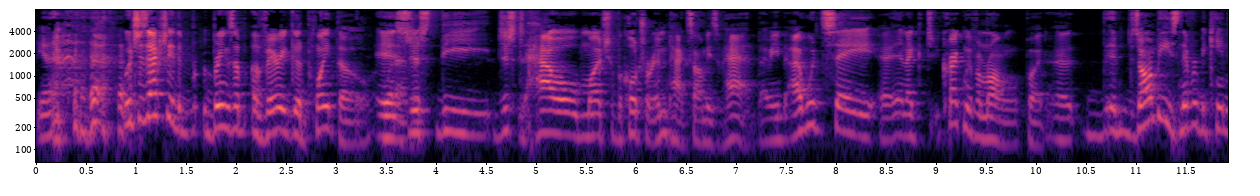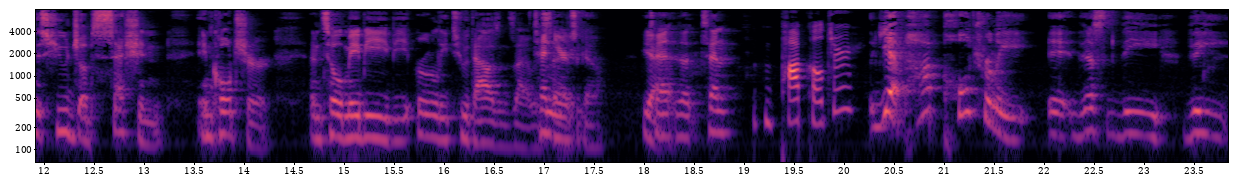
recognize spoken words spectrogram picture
You know, Which is actually the, brings up a very good point, though, is just the just how much of a cultural impact zombies have had. I mean, I would say, and I, correct me if I'm wrong, but uh, the- zombies never became this huge obsession in culture until maybe the early 2000s. I would ten say. years ago. Yeah. ten, uh, 10 Pop culture? yeah, pop culturally, it, this the the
